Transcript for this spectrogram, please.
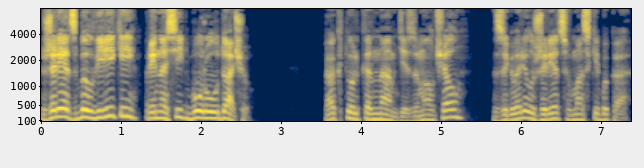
Жрец был великий, приносить буру удачу. Как только Намди замолчал, заговорил жрец в маске быка.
